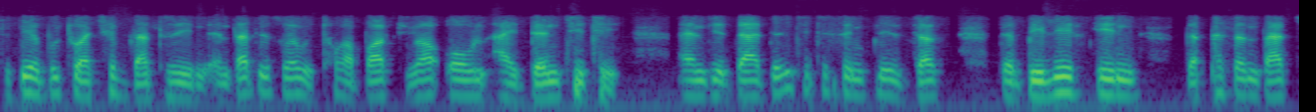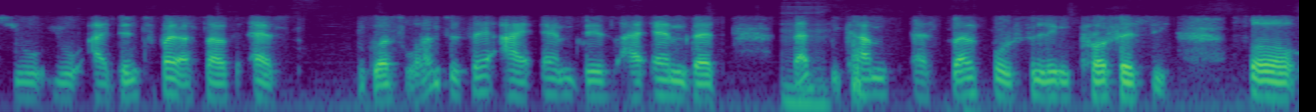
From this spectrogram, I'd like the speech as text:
to be able to achieve that dream? And that is where we talk about your own identity. And the identity simply is just the belief in the person that you, you identify yourself as. Because once you say, I am this, I am that, mm-hmm. that becomes a self fulfilling prophecy. So,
